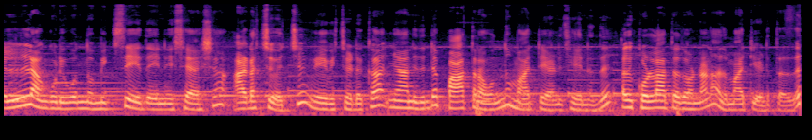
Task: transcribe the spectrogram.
എല്ലാം കൂടി ഒന്ന് മിക്സ് ചെയ്തതിന് ശേഷം അടച്ചു വെച്ച് വേവിച്ചെടുക്കുക. ഞാൻ ഇതിന്റെ പാത്രം ഒന്ന് മാറ്റുകയാണ് ചെയ്യുന്നത്. അത് കൊള്ളാത്തതുകൊണ്ടാണ് അത് മാറ്റിയെടുത്തത്.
